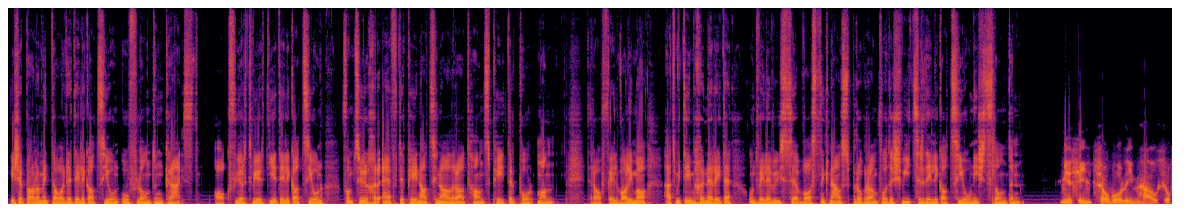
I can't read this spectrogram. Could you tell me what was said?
ist eine Parlamentarierdelegation auf London gereist. Angeführt wird die Delegation vom Zürcher FDP-Nationalrat Hans-Peter Portmann. Der Raphael Wallimann hat mit ihm reden und wollte wissen, was denn genau das Programm der Schweizer Delegation ist zu London. Wir sind sowohl im House of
